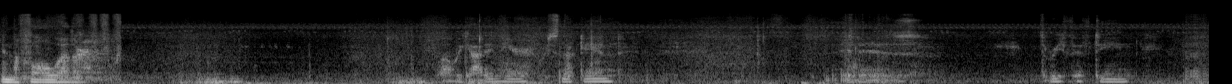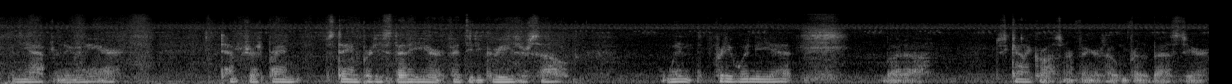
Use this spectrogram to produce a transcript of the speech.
in the fall weather. Well, we got in here, we snuck in. It is 3.15 in the afternoon here. Temperature's pretty, staying pretty steady here at 50 degrees or so. Wind, pretty windy yet, but uh, just kind of crossing our fingers hoping for the best here.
